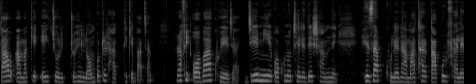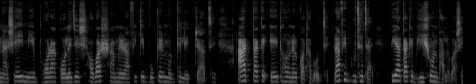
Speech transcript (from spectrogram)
তাও আমাকে এই চরিত্রহীন লম্পটের হাত থেকে বাঁচান। রাফি অবাক হয়ে যায়। যে মেয়ে কখনো ছেলেদের সামনে হেজাব খুলে না, মাথার কাপড় ফেলে না, সেই মেয়ে ভরা কলেজের সবার সামনে রাফিকে বুকের মধ্যে লেপটে আছে আর তাকে এই ধরনের কথা বলছে। রাফি বুঝে যায়, পিয়া তাকে ভীষণ ভালোবাসে।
